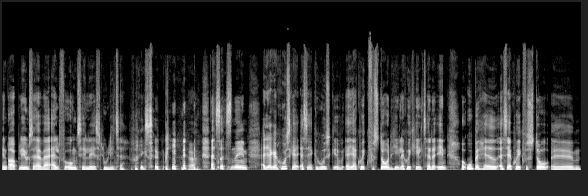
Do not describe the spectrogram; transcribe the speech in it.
en oplevelse af at være alt for ung til at læse Lolita, for eksempel. Ja. altså sådan en, at jeg kan huske, altså jeg kan huske, at jeg kunne ikke forstå det helt, jeg kunne ikke helt tage det ind, og ubehaget, altså jeg kunne ikke forstå øh,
